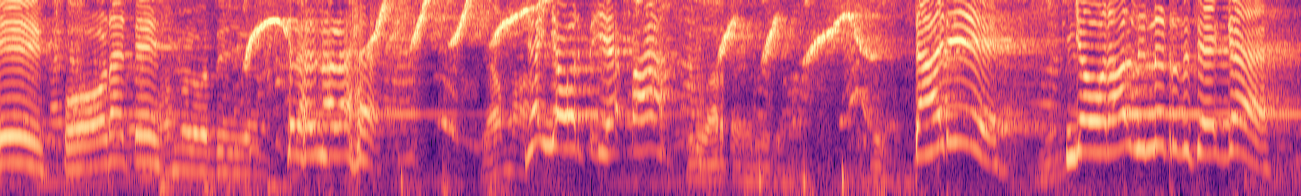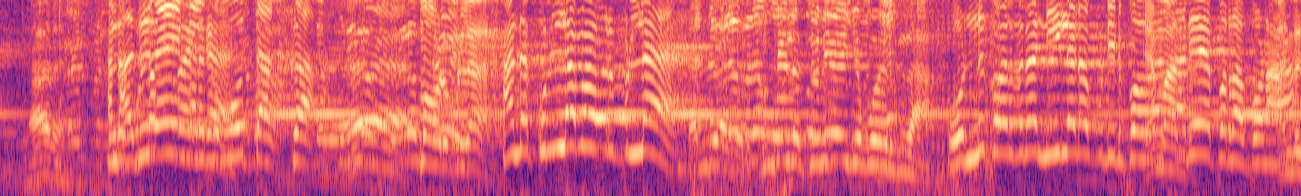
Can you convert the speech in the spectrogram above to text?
ஏய் போடாட்டே. அதனால. ஏன் இங்க ஒருத்தி? ஏப்பா டாடி இங்க ஒரு ஆள் நின்னுட்டு இருந்துச்சு எங்க? அதுதான் எங்களுக்கு எங்க? மூத்த அக்கா. குள்ளமா ஒரு பிள்ளை அந்த குள்ளமா ஒரு புள்ள. துணி வைக்க போயிருக்குதா? ஒண்ணுக்கு ஒரு தடவை நீலடா கூட்டிட்டு போவா. ஏம்மா, சரியா போறா போனா. அந்த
